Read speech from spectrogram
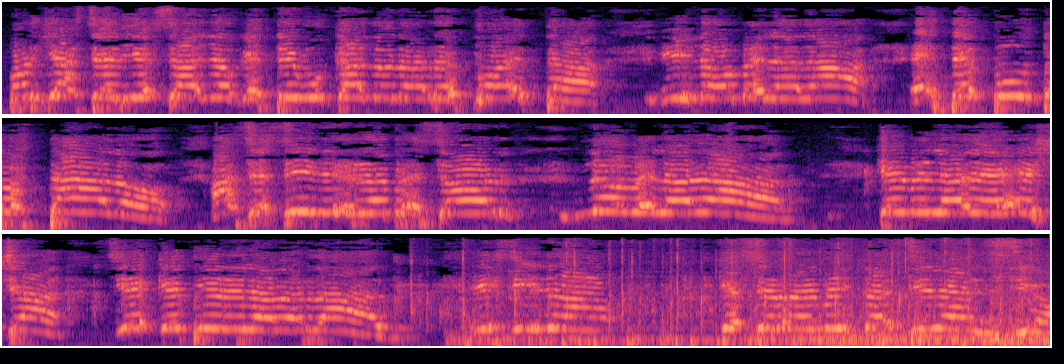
porque hace 10 años que estoy buscando una respuesta y no me la da. Este puto Estado, asesino y represor, no me la da. Que me la dé ella, si es que tiene la verdad. Y si no, que se remita el silencio.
